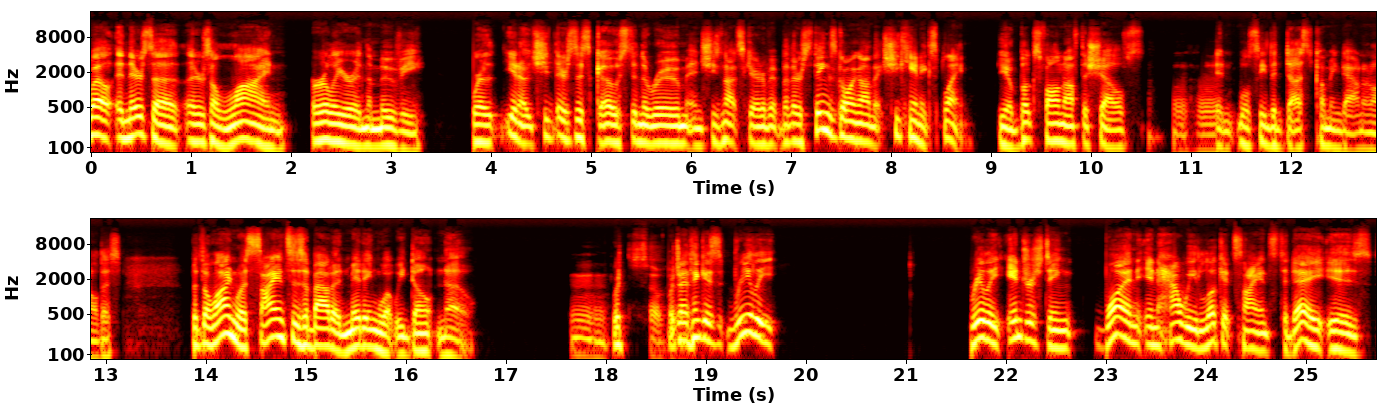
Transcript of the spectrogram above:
Well, and there's a there's a line earlier in the movie where you know she there's this ghost in the room and she's not scared of it, but there's things going on that she can't explain. You know, books falling off the shelves, Mhm. and we'll see the dust coming down and all this. But the line was science is about admitting what we don't know, Mhm. Which- so which. I think is really really interesting one in how we look at science today is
